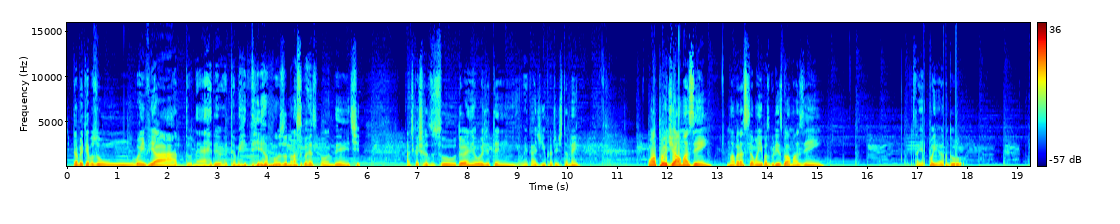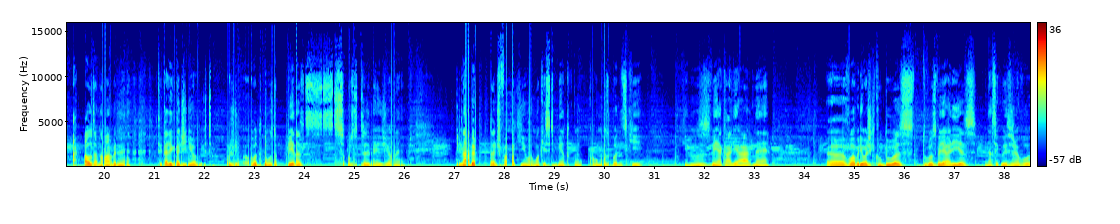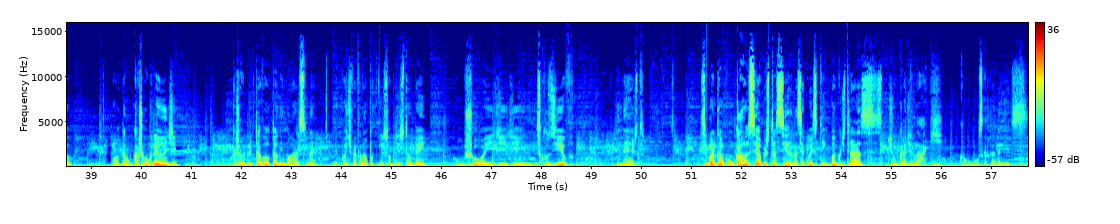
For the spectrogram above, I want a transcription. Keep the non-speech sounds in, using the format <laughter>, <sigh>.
Também temos um enviado, né? <laughs> Também <laughs> temos o nosso correspondente lá de Caxias do Sul. O Dani hoje tem um recadinho pra gente também. Com apoio de Almazém. Um abração aí para as gurias do Almazém. Que está aí apoiando a causa nobre, né? Fica ligadinho. Hoje rodamos apenas sons da região, né? E na abertura a gente fala aqui um, um aquecimento com, com, algumas bandas que, que nos vem a calhar, né? Uh, vou abrir hoje aqui com duas, duas velharias. Na sequência já vou rodar um cachorro grande. Cachorro grande que tá voltando em março, né? Depois a gente vai falar um pouquinho sobre isso também. Com um show aí de, de exclusivo, inédito. Simbora então com o Carrossel Bicho da Seda. Na sequência tem Banco de Trás de um Cadillac com os Cascaveletes.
